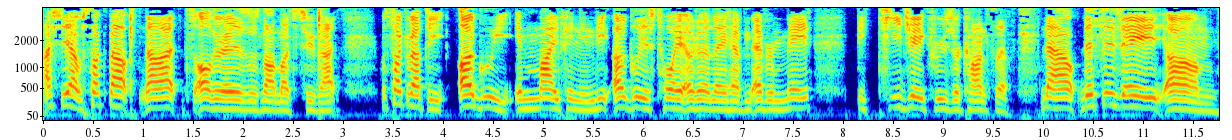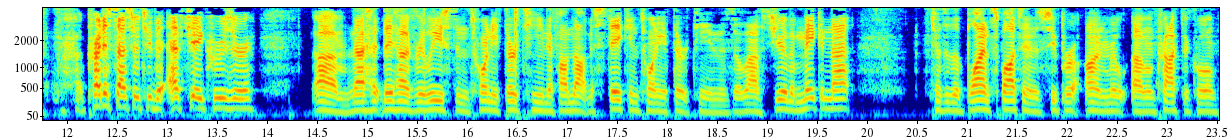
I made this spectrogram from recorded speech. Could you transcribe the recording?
actually, yeah, let's talk about, now that's all there is. There's not much to that. Let's talk about the ugly, in my opinion, the ugliest Toyota they have ever made. TJ Cruiser concept. Now, this is a um, predecessor to the FJ Cruiser um, that they have released in 2013, if I'm not mistaken. 2013 is the last year they're making that because of the blind spots and it's super um, impractical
